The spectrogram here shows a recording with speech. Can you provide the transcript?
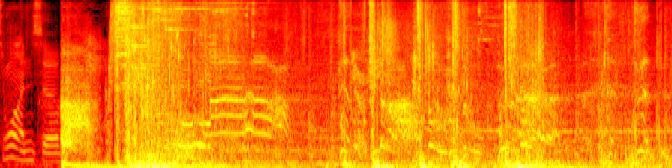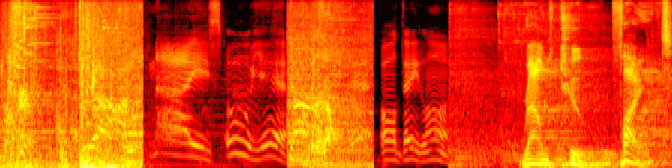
Gets one, so. Nice. Oh, yeah. All day long. Round two. Fight!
